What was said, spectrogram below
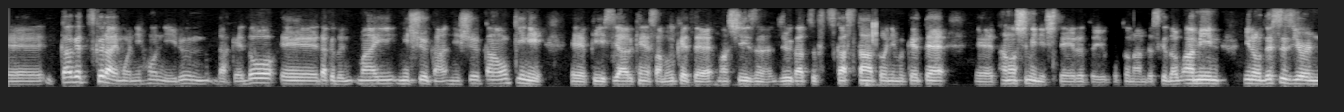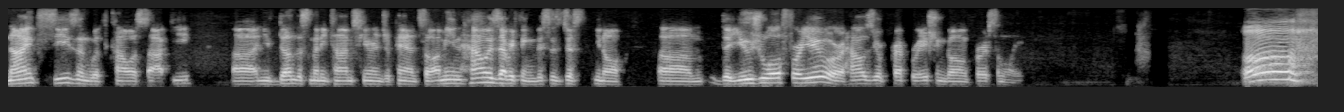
えー、1ヶ月くらいも日本にいるんだけど、えー、だけど毎2週間、2週間おきに、えー、PCR 検査も受けて、まあ、シーズン10月2日スタートに向けて、えー、楽しみにしているということなんですけど、I mean, you know, this is your ninth season with Kawasaki, uh, and you've done this many times here in Japan. So, I mean, how is everything? This is just, you know, um, the usual for you, or how's your preparation going personally? Uh,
